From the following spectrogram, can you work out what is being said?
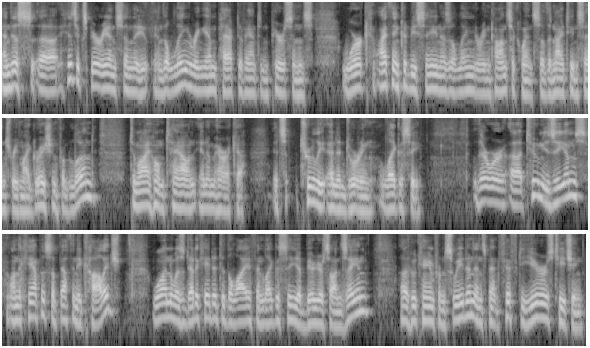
And this, uh, his experience and the, and the lingering impact of Anton Pearson's work, I think, could be seen as a lingering consequence of the 19th century migration from Lund to my hometown in America. It's truly an enduring legacy. There were uh, two museums on the campus of Bethany College. One was dedicated to the life and legacy of Birger Sandzén, uh, who came from Sweden and spent 50 years teaching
